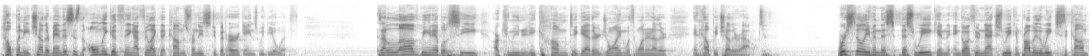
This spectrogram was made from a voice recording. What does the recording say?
helping each other. Man, this is the only good thing I feel like that comes from these stupid hurricanes we deal with. As I love being able to see our community come together, join with one another, and help each other out. We're still even this this week and, and going through next week and probably the weeks to come,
